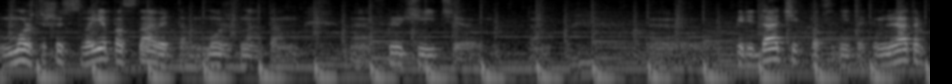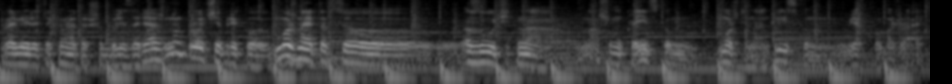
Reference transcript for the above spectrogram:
Можете щось своє поставити, там, можна там е, включити е, там, э, передатчик, подсоединить аккумулятор, проверить аккумулятор, чтобы были заряжены, ну, прочие приколы. Можно это все озвучить на нашем украинском, можете на английском, як побажаєте.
